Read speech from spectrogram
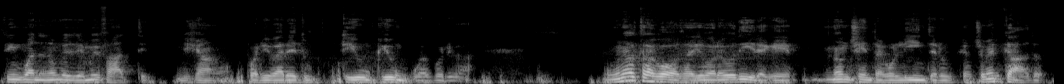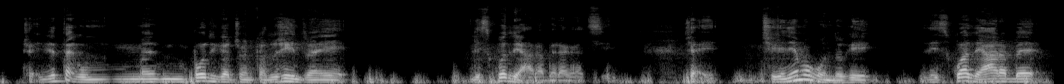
fin quando non vedremo i fatti, diciamo, può arrivare tutti, chiunque può arrivare. Un'altra cosa che volevo dire che non c'entra con l'Inter o il calciomercato, cioè in realtà con un po' di calciomercato c'entra è le squadre arabe, ragazzi. Cioè, ci rendiamo conto che le squadre arabe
